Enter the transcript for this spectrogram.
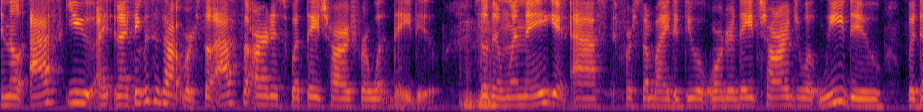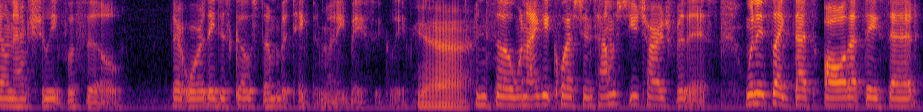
and they'll ask you. I, and I think this is how it works. They'll ask the artist what they charge for what they do. Mm-hmm. So then when they get asked for somebody to do an order, they charge what we do, but don't actually fulfill their order. They just ghost them, but take their money basically. yeah. And so when I get questions, how much do you charge for this? When it's like that's all that they said,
